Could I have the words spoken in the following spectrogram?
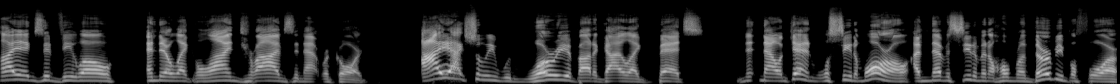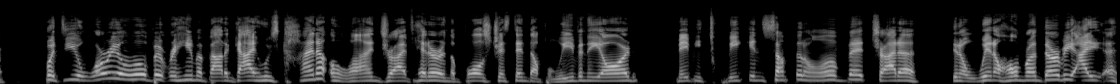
high exit velo, and they're like line drives in that regard. I actually would worry about a guy like Betts. Now, again, we'll see tomorrow. I've never seen him in a home run derby before, But do you worry a little bit, Raheem, about a guy who's kind of a line drive hitter and the balls just end up leaving the yard, maybe tweaking something a little bit, try to you know win a home run derby? I uh,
